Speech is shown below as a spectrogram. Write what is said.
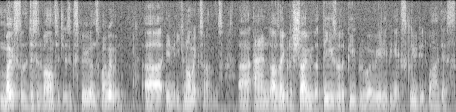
most of the disadvantages experienced by women uh, in economic terms. Uh, and I was able to show that these were the people who are really being excluded by this,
